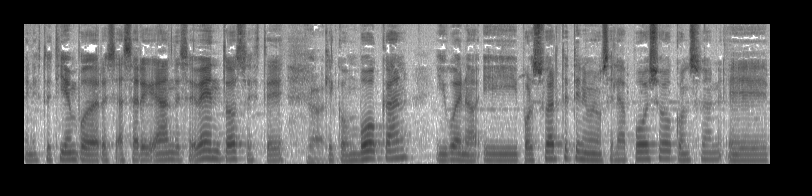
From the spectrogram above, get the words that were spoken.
en este tiempo de hacer grandes eventos este, que convocan y bueno y por suerte tenemos el apoyo con, eh,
